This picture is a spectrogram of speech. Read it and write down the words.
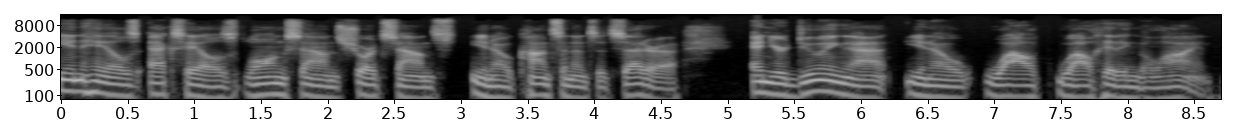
inhales, exhales, long sounds, short sounds, you know, consonants, etc. And you're doing that, you know, while while hitting the line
